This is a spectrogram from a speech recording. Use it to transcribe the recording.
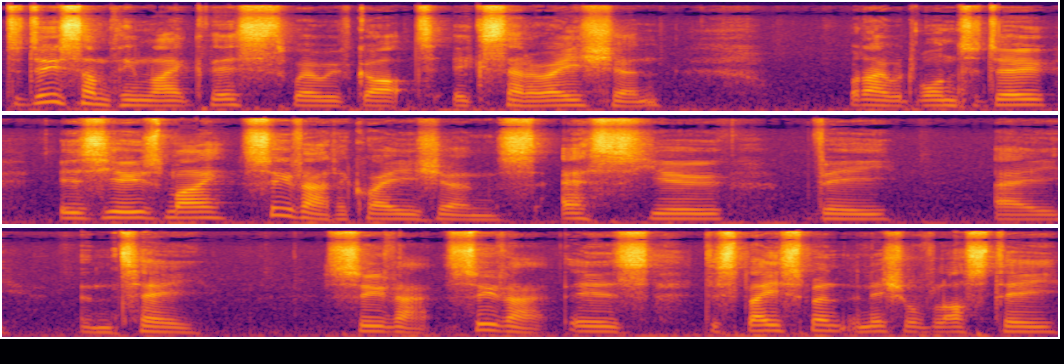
to do something like this where we've got acceleration what I would want to do is use my SUVAT equations S, U, V, A and T. SUVAT. SUVAT is displacement, initial velocity,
